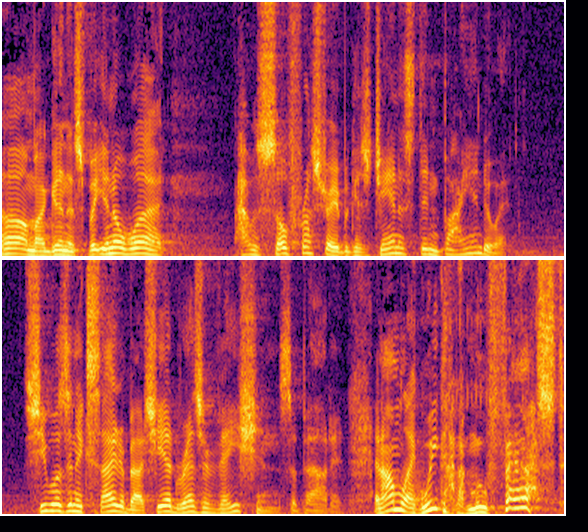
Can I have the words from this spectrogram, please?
Oh my goodness. But you know what? I was so frustrated because Janice didn't buy into it. She wasn't excited about it. She had reservations about it. And I'm like, we got to move fast.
